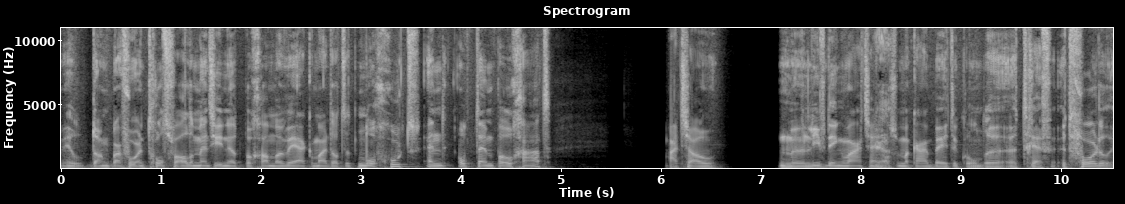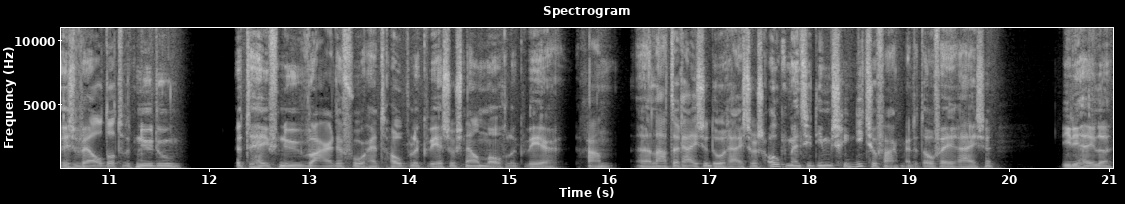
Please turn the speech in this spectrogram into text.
heel dankbaar voor en trots voor alle mensen die in dat programma werken, maar dat het nog goed en op tempo gaat. Maar het zou me een lief ding waard zijn ja. als we elkaar beter konden uh, treffen. Het voordeel is wel dat we het nu doen het heeft nu waarde voor het hopelijk weer zo snel mogelijk weer gaan uh, laten reizen door reizigers. Ook mensen die misschien niet zo vaak met het OV reizen. Die die hele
